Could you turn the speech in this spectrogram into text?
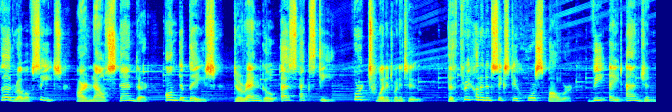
third row of seats are now standard on the base Durango SXT for 2022. The 360 horsepower V8 engine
